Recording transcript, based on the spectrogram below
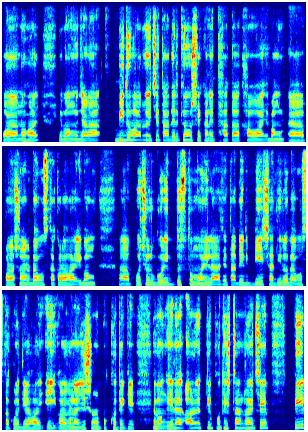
পড়ানো হয় এবং যারা বিধবা রয়েছে তাদেরকেও সেখানে থাকা, খাওয়া এবং পড়াশোনার ব্যবস্থা করা হয় এবং প্রচুর গরিব দুস্থ মহিলা আছে তাদের বিয়ে শাদিরও ব্যবস্থা করে দেওয়া হয় এই অর্গানাইজেশনের পক্ষ থেকে এবং এদের আরও একটি প্রতিষ্ঠান রয়েছে Pir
